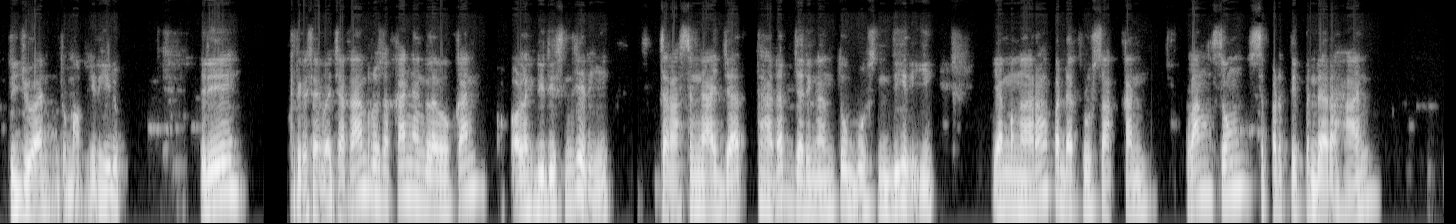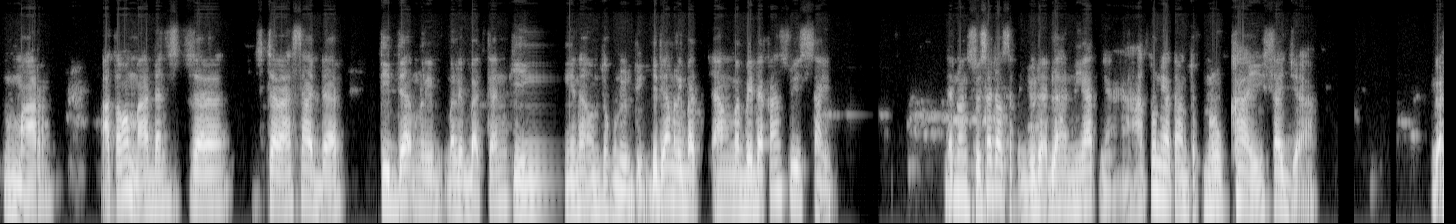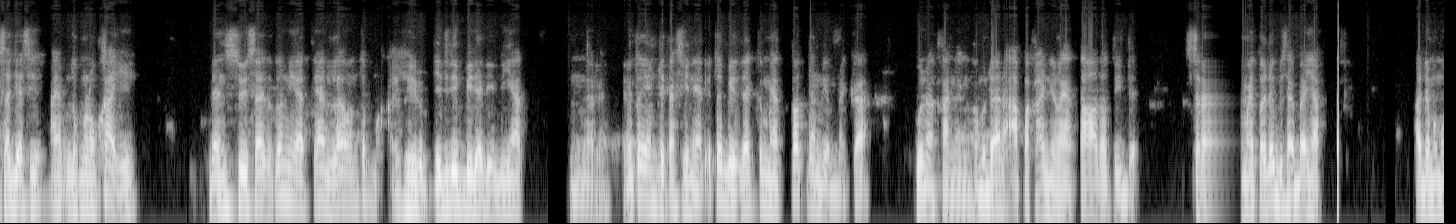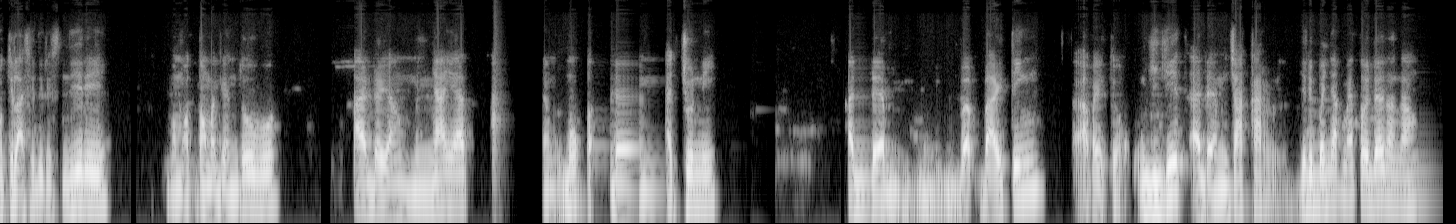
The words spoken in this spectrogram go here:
tujuan untuk mengakhiri hidup. Jadi ketika saya bacakan perusakan yang dilakukan oleh diri sendiri secara sengaja terhadap jaringan tubuh sendiri yang mengarah pada kerusakan langsung seperti pendarahan, memar, atau memar dan secara secara sadar tidak melibatkan keinginan untuk bunuh diri. Jadi yang melibat yang membedakan suicide dan non suicide juga adalah niatnya atau niatnya untuk melukai saja. Enggak saja sih, hanya untuk melukai. Dan suicide itu niatnya adalah untuk hidup. Jadi beda di niat. Benar. Itu implikasi niat. Itu beda ke metode yang dia mereka gunakan. Kemudian apakah ini letal atau tidak. Secara metode bisa banyak. Ada memutilasi diri sendiri, memotong bagian tubuh, ada yang menyayat, yang muka dan acuni ada biting apa itu gigit ada yang mencakar. Jadi banyak metode tentang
